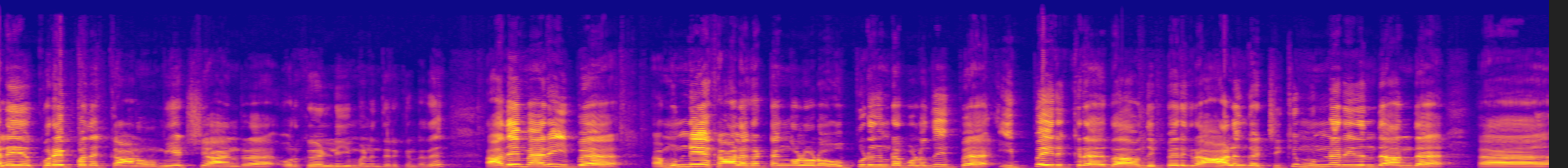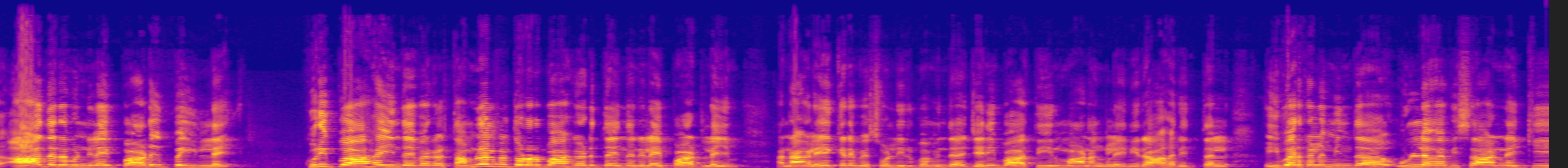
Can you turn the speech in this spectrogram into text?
அலையை குறைப்பதற்கான ஒரு முயற்சியா என்ற ஒரு கேள்வியும் எழுந்திருக்கின்றது. அதே மாதிரி இப்போ முன்னைய காலகட்டங்களோட ஒப்பிடுகின்ற பொழுது இப்போ இப்போ இருக்கிற அதாவது இப்போ இருக்கிற ஆளுங்கட்சிக்கு முன்னர் இருந்த அந்த ஆதரவு நிலைப்பாடு இப்போ இல்லை. குறிப்பாக இந்த இவர்கள் தமிழர்கள் தொடர்பாக எடுத்த இந்த நிலைப்பாட்டிலையும் நாங்கள் ஏற்கனவே சொல்லியிருப்போம் இந்த ஜெனிபா தீர்மானங்களை நிராகரித்தல் இவர்களும் இந்த உள்ளக விசாரணைக்கு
